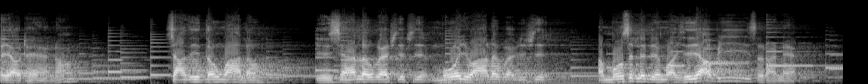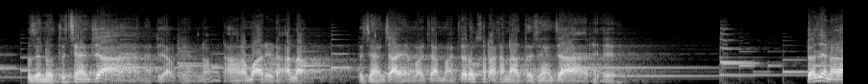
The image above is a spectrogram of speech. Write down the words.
တယောက်တည်းနော် ရှားစီသုံးပါလုံးရေရှားလို့ပဲဖြစ်ဖြစ်မိုးရွာလို့ပဲဖြစ်ဖြစ်အမိုးစလစ်ပြင်ပေါ်ရေရောက်ပြီဆိုတာနဲ့ဦးဇင်းတို့တကြံကြတာတယောက်တည်းနော်ဒါအရမတွေတော့အဲ့လောက်တကြံကြရင်တော့ကြမှာကျတော့ခဏခဏတကြံကြရတယ်ပြောချင်တာက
